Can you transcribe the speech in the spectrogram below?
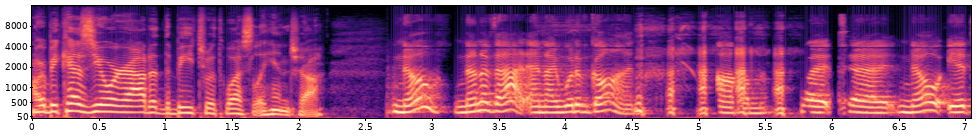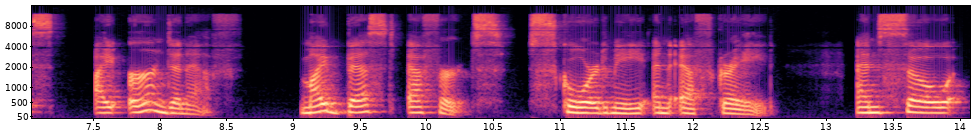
or because you were out at the beach with Wesley Henshaw. No, none of that, and I would have gone. um, but uh, no, it's I earned an F. My best efforts scored me an F grade, and so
